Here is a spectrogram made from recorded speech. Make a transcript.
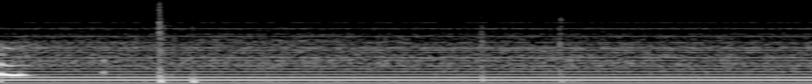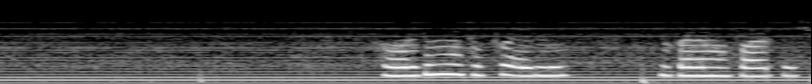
Bakın. Vurdum mu topu 50 yukarıdan farkı işte.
